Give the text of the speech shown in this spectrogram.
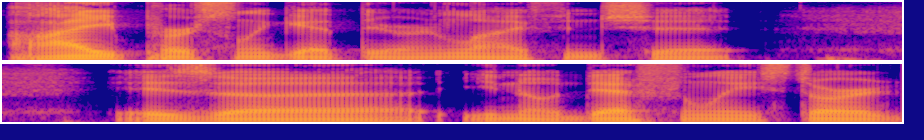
I personally get there in life and shit is uh you know definitely start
